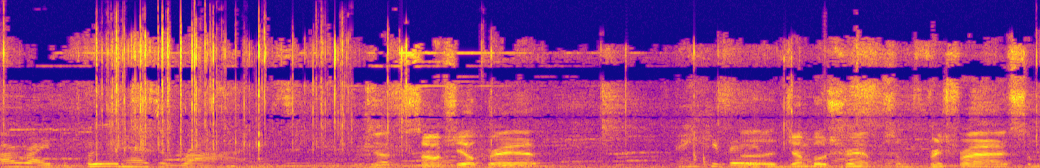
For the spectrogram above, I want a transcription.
All right, the food has arrived. Got soft shell crab. Thank you, baby. Uh, jumbo shrimp, some french fries, some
